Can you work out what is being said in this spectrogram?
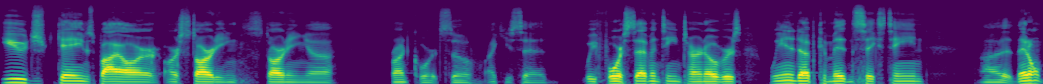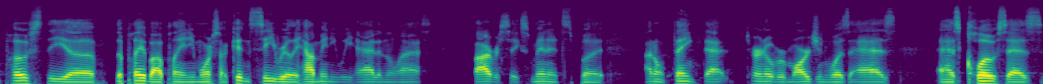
huge games by our our starting starting uh, front court so like you said we forced 17 turnovers we ended up committing 16 uh, they don't post the uh, the play by play anymore, so I couldn't see really how many we had in the last five or six minutes. But I don't think that turnover margin was as as close as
